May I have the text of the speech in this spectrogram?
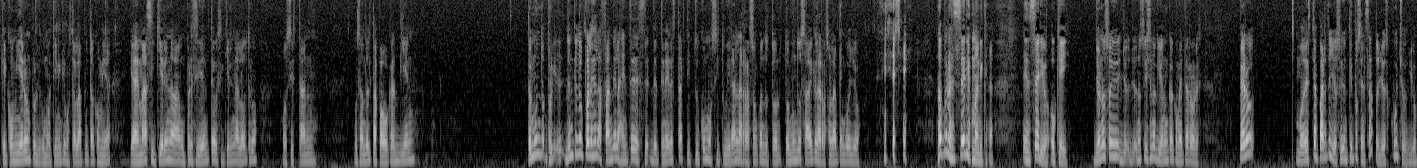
qué comieron, porque como tienen que mostrar la puta comida, y además si quieren a un presidente o si quieren al otro, o si están usando el tapabocas bien, todo mundo, porque yo entiendo cuál es el afán de la gente de, tener esta actitud como si tuvieran la razón cuando todo, todo, el mundo sabe que la razón la tengo yo. no, pero en serio, marica. En serio, ok. Yo no soy, yo, no estoy diciendo que yo nunca cometa errores. Pero, modestia aparte, yo soy un tipo sensato. Yo escucho, yo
